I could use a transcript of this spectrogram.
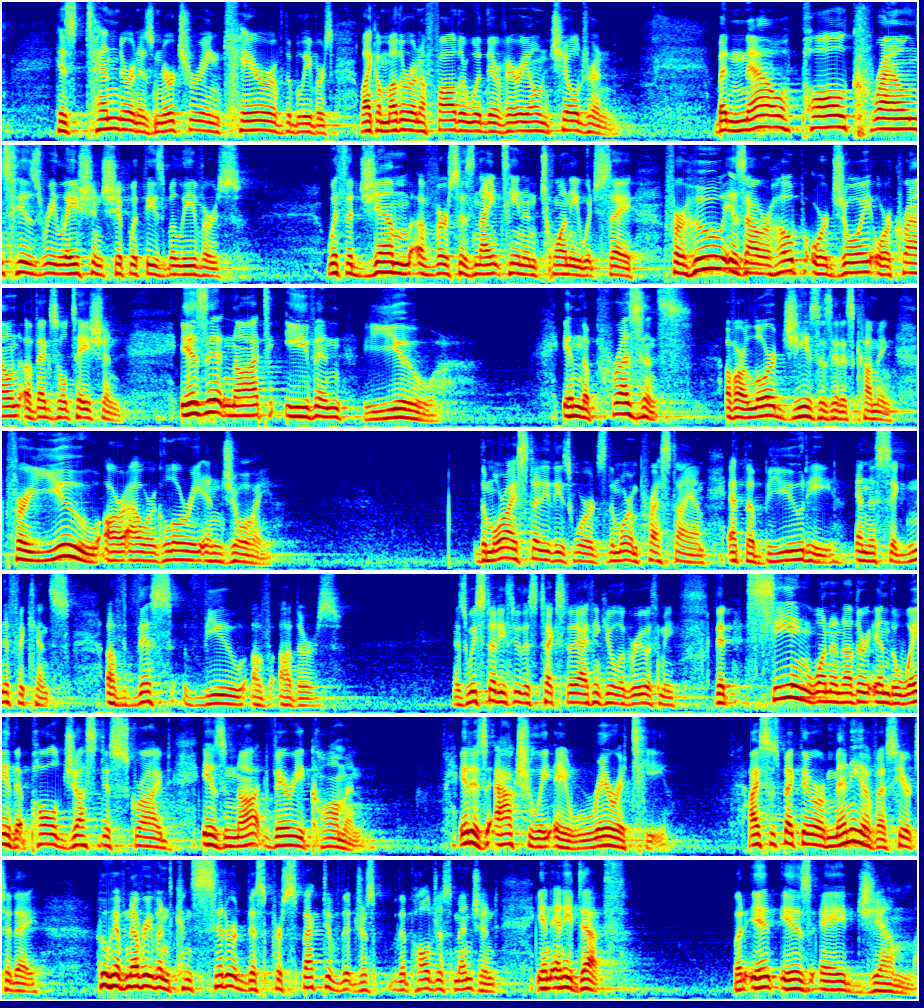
his tender and his nurturing care of the believers, like a mother and a father would their very own children. But now Paul crowns his relationship with these believers with the gem of verses 19 and 20, which say, For who is our hope or joy or crown of exultation? Is it not even you? In the presence of our Lord Jesus, it is coming. For you are our glory and joy. The more I study these words, the more impressed I am at the beauty and the significance of this view of others. As we study through this text today, I think you'll agree with me that seeing one another in the way that Paul just described is not very common. It is actually a rarity. I suspect there are many of us here today who have never even considered this perspective that, just, that Paul just mentioned in any depth. But it is a gem.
